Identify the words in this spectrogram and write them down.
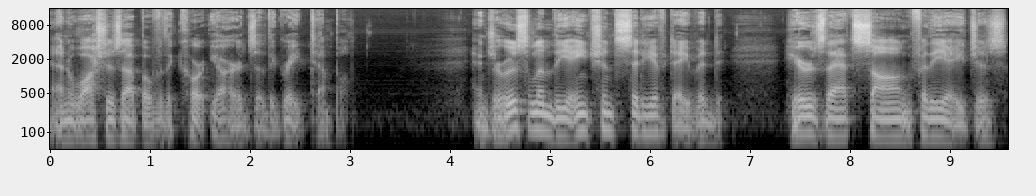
and washes up over the courtyards of the great temple. And Jerusalem, the ancient city of David, hears that song for the ages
